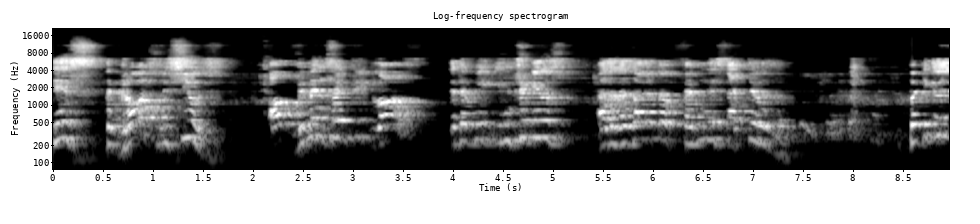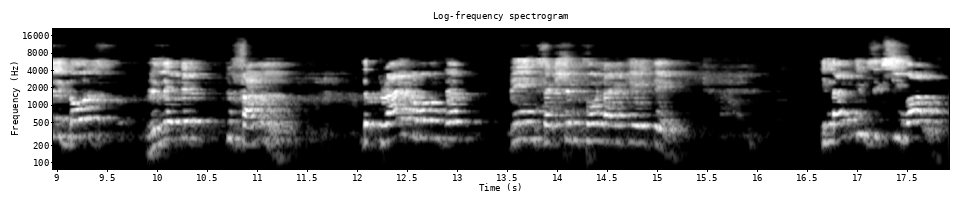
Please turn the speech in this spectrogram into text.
is the gross misuse of women-centric laws that have been introduced as a result of feminist activism, particularly those related to family. The prime among them being Section 498A. In 1961,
